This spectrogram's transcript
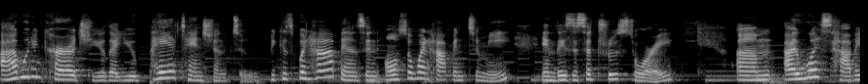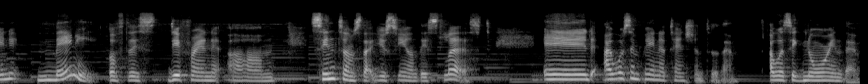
I would encourage you that you pay attention to because what happens, and also what happened to me, and this is a true story, um, I was having many of these different um, symptoms that you see on this list, and I wasn't paying attention to them. I was ignoring them.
